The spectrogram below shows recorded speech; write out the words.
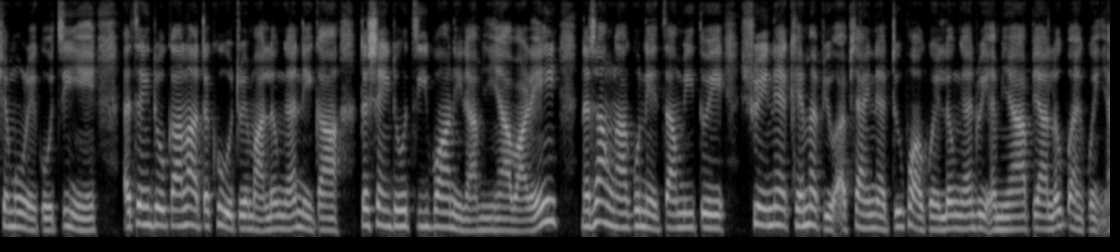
ဖြစ်မှုတွေကိုကြည့်ရင်အချိန်တိုကာလတစ်ခုအတွင်းမှာလုပ်ငန်းတွေကတရှိန်တိုးကြီးပွားနေတာမြင်ရပါတယ်။2005ခုနှစ်ကြောင်မီသွေးရွှေနဲ့ခဲမပြူအပြိုင်နဲ့တူးဖော်ခွင့်လုပ်ငန်းတွေအများအပြားလုပ်ပိုင်ခွင့်ရ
